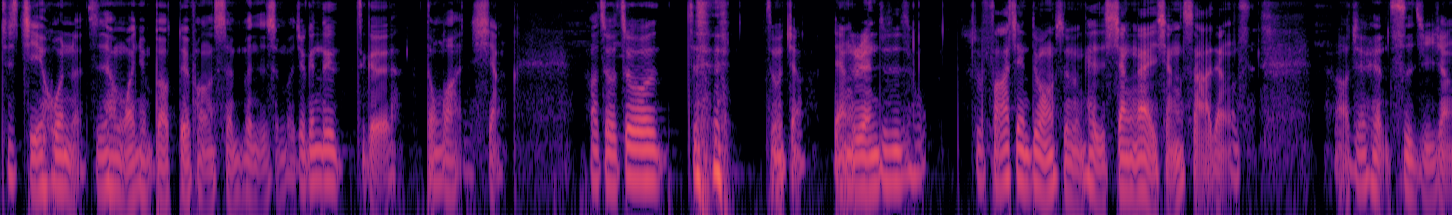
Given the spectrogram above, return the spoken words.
就是结婚了，只是他们完全不知道对方的身份是什么，就跟这个这个动画很像。然后最后最后就是 怎么讲，两个人就是就发现对方身份，开始相爱相杀这样子，然后就很刺激这样，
